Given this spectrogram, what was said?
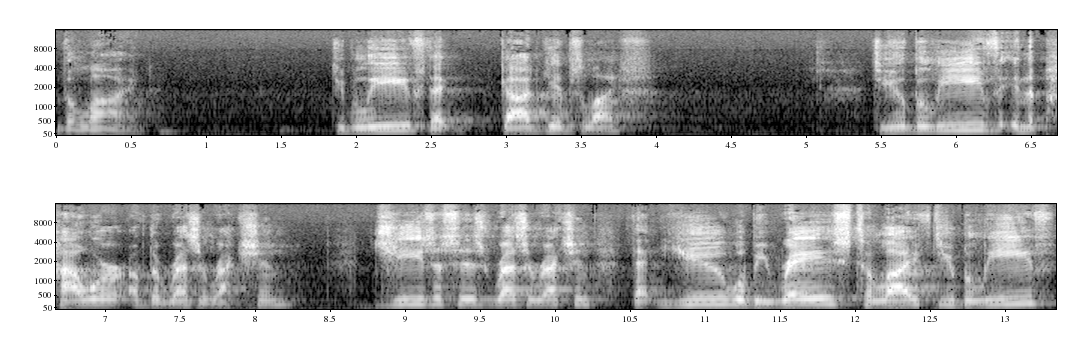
the line. Do you believe that God gives life? Do you believe in the power of the resurrection? Jesus' resurrection, that you will be raised to life? Do you believe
